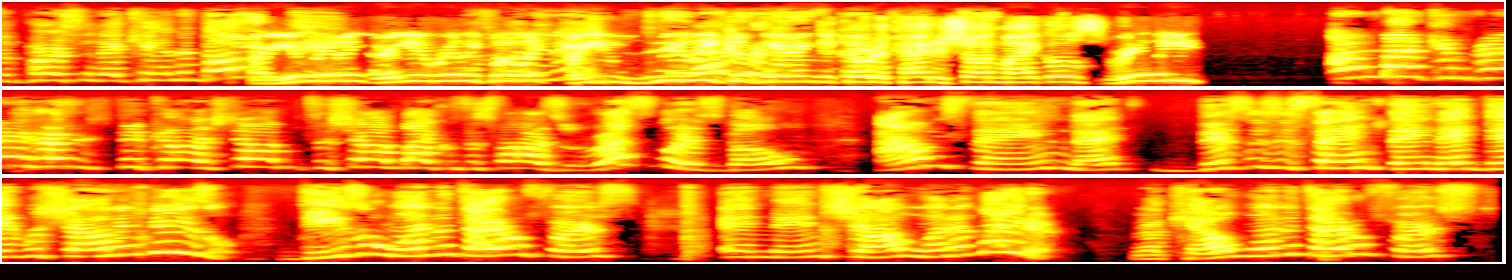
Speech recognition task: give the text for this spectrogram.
the person that came to guard. Are you really? Are you really That's what calling? it Are you really comparing Dakota Kai to Shawn Michaels? Really? I'm not comparing her to uh, Shawn to Shawn Michaels as far as wrestlers go. I'm saying that this is the same thing they did with Shawn and Diesel. Diesel won the title first, and then Shawn won it later. Raquel won the title first,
